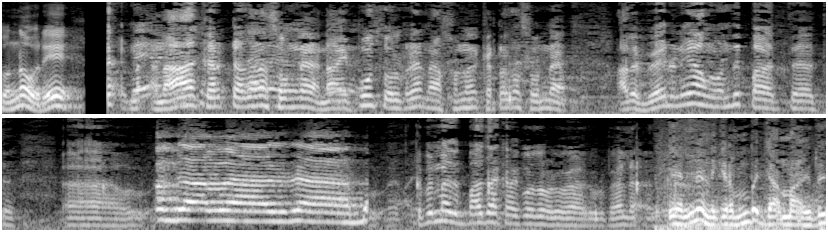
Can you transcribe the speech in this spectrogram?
சொன்னவரு. நான் கரெக்டா தான் சொன்னேன். நான் இப்பவும் சொல்றேன் நான் சொன்னது கரெக்டா தான் சொன்னேன். அதை வேணும்னே அவங்க வந்து எப்பவுமே அது பாஜக ஒரு வேலை. என்ன இன்னைக்கு ரொம்ப ஜாம் ஆகுது.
